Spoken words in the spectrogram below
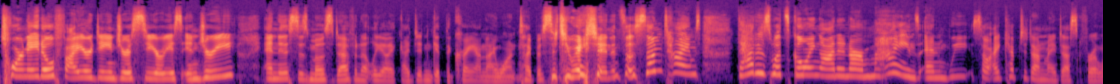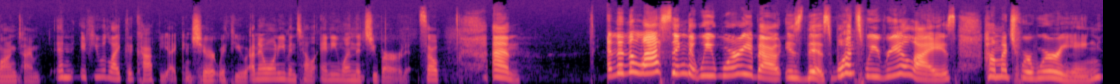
tornado, fire, dangerous, serious injury? And this is most definitely like I didn't get the crayon I want type of situation. And so sometimes that is what's going on in our minds. And we, so I kept it on my desk for a long time. And if you would like a copy, I can share it with you. And I won't even tell anyone that you borrowed it. So, um, And then the last thing that we worry about is this. Once we realize how much we're worrying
